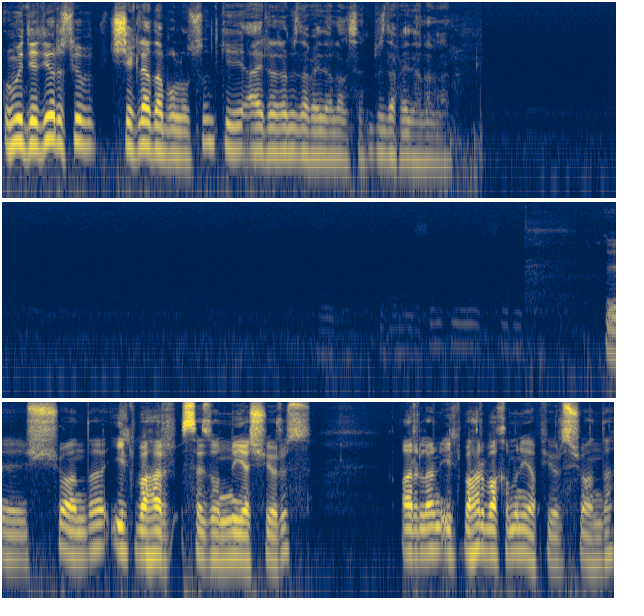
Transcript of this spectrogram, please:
Umut ediyoruz ki çiçekler de bol olsun ki ayrılarımız da faydalansın. Biz de faydalanalım. Şu anda ilkbahar sezonunu yaşıyoruz. Arıların ilkbahar bakımını yapıyoruz şu anda.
